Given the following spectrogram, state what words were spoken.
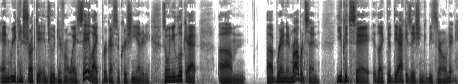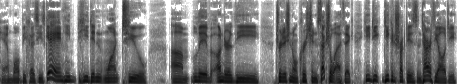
and reconstruct it into a different way, say like progressive Christianity. So when you look at um, uh, Brandan Robertson, you could say like that the accusation could be thrown at him. Well, because he's gay and he he didn't want to um, live under the traditional Christian sexual ethic, he de- deconstructed his entire theology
